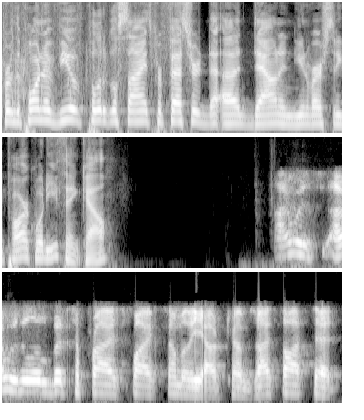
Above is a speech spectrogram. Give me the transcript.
From the point of view of political science professor uh, down in University Park, what do you think, Cal? I was I was a little bit surprised by some of the outcomes. I thought that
